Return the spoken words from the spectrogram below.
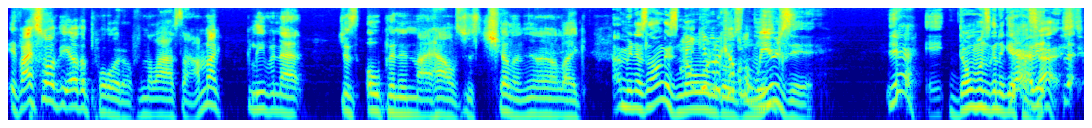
if I saw the other portal from the last time, I'm not leaving that just open in my house, just chilling. You know, like I mean, as long as no one goes couple of near weeks. it, Yeah. it, no one's gonna get yeah, I mean, possessed.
